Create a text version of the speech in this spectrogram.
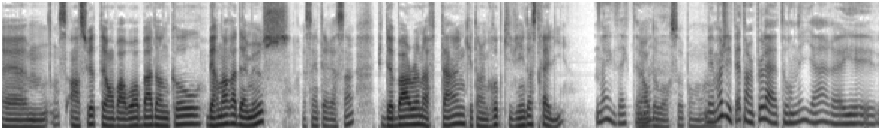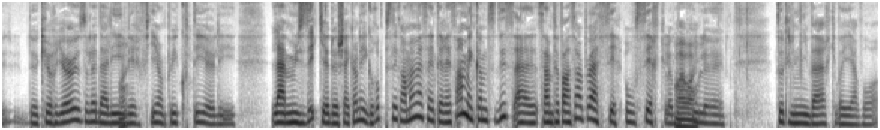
Euh, ensuite, on va avoir Bad Uncle, Bernard Adamus, c'est intéressant. Puis The Baron of Tang, qui est un groupe qui vient d'Australie. Oui, J'ai exactement. hâte de voir ça pour moi. Mais moi, j'ai fait un peu la tournée hier euh, de curieuse, là, d'aller Ouais. vérifier un peu, écouter euh, les, la musique de chacun des groupes. C'est quand même assez intéressant, mais comme tu dis, ça, ça me fait penser un peu à cir- au cirque, là, Ouais, beaucoup, ouais. le- tout l'univers qu'il va y avoir.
